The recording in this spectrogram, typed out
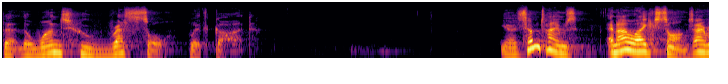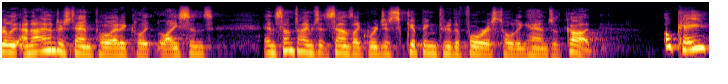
The, the ones who wrestle with God. You know, sometimes, and I like songs, I really, and I understand poetic license, and sometimes it sounds like we're just skipping through the forest holding hands with God. Okay,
